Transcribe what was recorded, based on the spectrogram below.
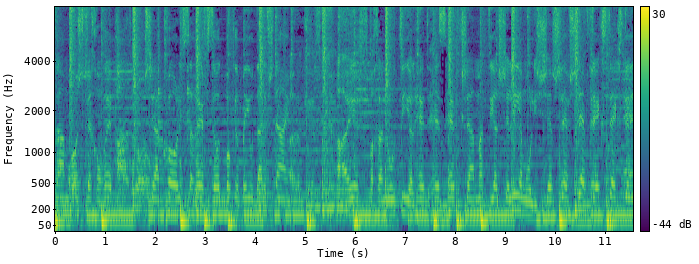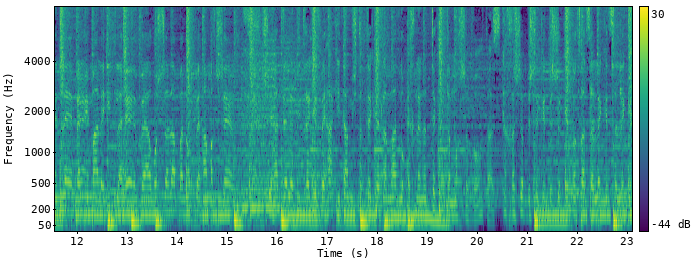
שם ראש וחורף שהכל יישרף, זה עוד בוקר בי"א שתיים על הכיף עייף, בחנו אותי על הד הז הב כשעמדתי על שלי אמרו לי שב שב שב טקסט טקסט תן לב אין ממה להתלהב והראש על הבנות והמחשב כשהדלת נטרקת והכיתה משתתקת למדנו איך לנתק את המחשבות. אז ככה שבשקט בשקט נוצרה צלקת צלקת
